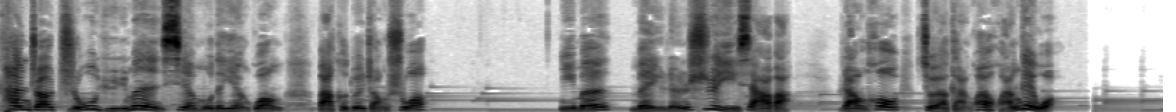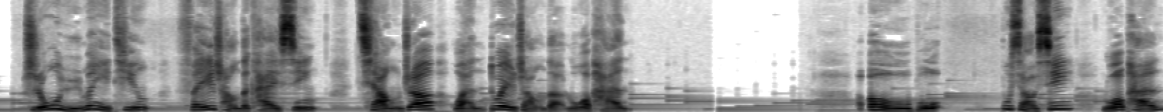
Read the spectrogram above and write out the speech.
看着植物鱼们羡慕的眼光，巴克队长说：“你们每人试一下吧，然后就要赶快还给我。”植物鱼们一听，非常的开心，抢着玩队长的罗盘。哦不！不小心，罗盘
